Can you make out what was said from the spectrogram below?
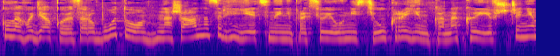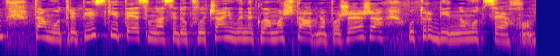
Колего, дякую за роботу. Наша Анна Сергієць нині працює у місті Українка на Київщині. Там у Трипільській ТЕС унаслідок влучань виникла масштабна пожежа у турбінному цеху.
